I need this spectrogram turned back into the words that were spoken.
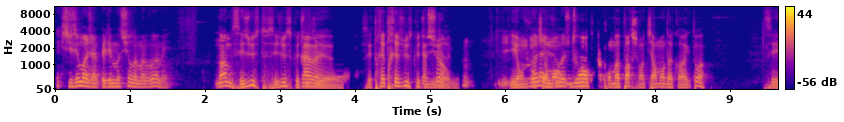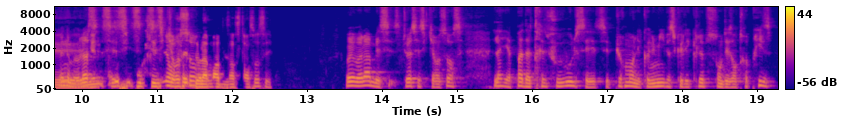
Excusez-moi, j'ai un peu d'émotion dans ma voix, mais. Non, mais c'est juste, c'est juste que tu ah dis. Ouais. Euh, c'est très très juste que Bien tu sûr. dis. Et on voilà, entièrement, moi, moi, pour ma part, je suis entièrement d'accord avec toi. C'est ce qui ressort. De la part des instances aussi. Oui, voilà, mais tu vois, c'est ce qui ressort. Là, il n'y a pas d'attrait de football, c'est purement l'économie parce que les clubs sont des entreprises.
